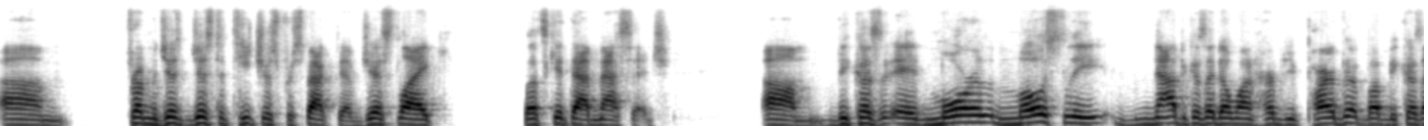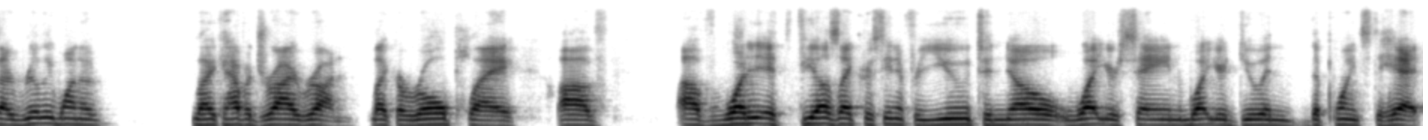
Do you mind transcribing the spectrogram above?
um, from just just a teacher's perspective. Just like, let's get that message, um, because it more mostly not because I don't want her to be part of it, but because I really want to like have a dry run, like a role play of of what it feels like, Christina, for you to know what you're saying, what you're doing, the points to hit.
